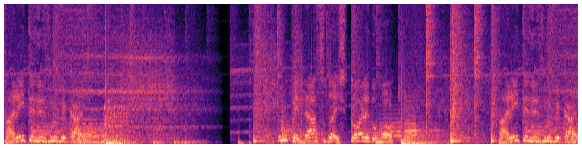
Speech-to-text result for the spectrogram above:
Parênteses musicais. Um pedaço da história do rock. Parênteses musicais.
